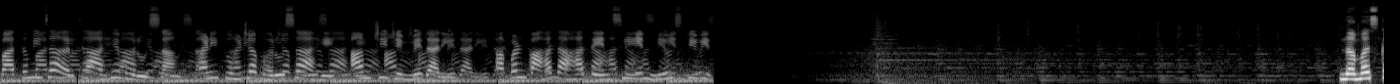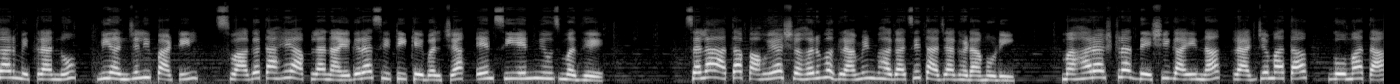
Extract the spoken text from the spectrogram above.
बातमीचा अर्थ आहे भरोसा आणि तुमच्या भरोसा आहे आमची जिम्मेदारी. आपण पाहत आहात एनसीएन न्यूज टीव्ही. नमस्कार मित्रांनो मी अंजली पाटील. स्वागत आहे आपला नायगरा सिटी केबलच्या एन सी एन न्यूजमध्ये. चला आता पाहूया शहर व ग्रामीण भागाचे ताज्या घडामोडी. महाराष्ट्रात देशी गायींना राज्यमाता गोमाता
